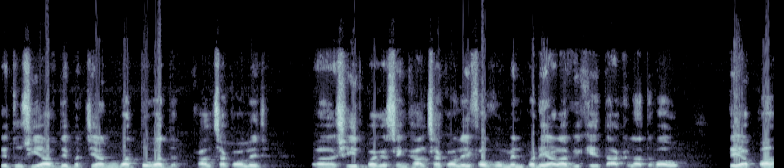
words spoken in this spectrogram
ਤੇ ਤੁਸੀਂ ਆਪਦੇ ਬੱਚਿਆਂ ਨੂੰ ਵੱਧ ਤੋਂ ਵੱਧ Khalsa college Shaheed Bhagat Singh Khalsa college for women Patiala ਵਿਖੇ ਦਾਖਲਾ ਦਿਵਾਓ ਤੇ ਆਪਾਂ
